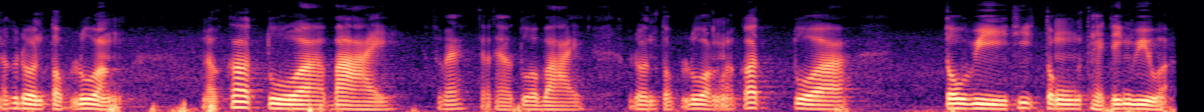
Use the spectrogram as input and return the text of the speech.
แล้วก็โดนตบล่วง แล้วก็ตัวบายใช่ไหมแถวๆตัวบายโดนตบล่วง แล้วก็ตัวตัว V ที่ตรง trading view อะ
